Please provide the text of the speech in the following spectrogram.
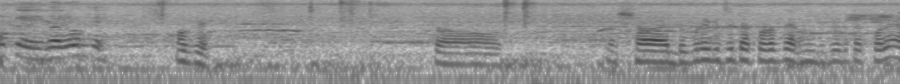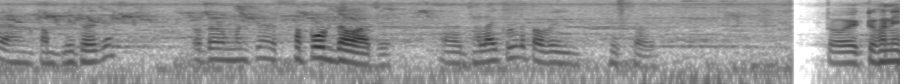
ওকে এবার ওকে ওকে তো দুপুরে কিছুটা করেছে এখন কিছুটা করে এখন কমপ্লিট হয়েছে। ওটা মানে সাপোর্ট দেওয়া আছে। ঝালাই করলে তবেই শেষ হবে। তো একটুখানি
